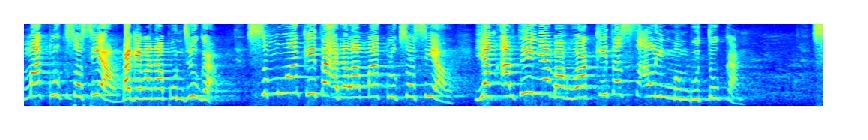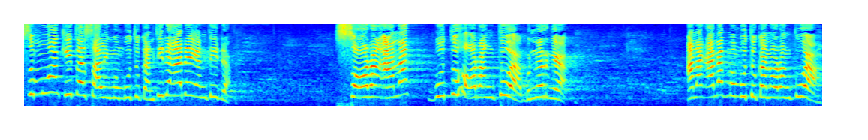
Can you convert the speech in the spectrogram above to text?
makhluk sosial bagaimanapun juga. Semua kita adalah makhluk sosial yang artinya bahwa kita saling membutuhkan. Semua kita saling membutuhkan, tidak ada yang tidak. Seorang anak butuh orang tua, benar nggak? Anak-anak membutuhkan orang tua.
